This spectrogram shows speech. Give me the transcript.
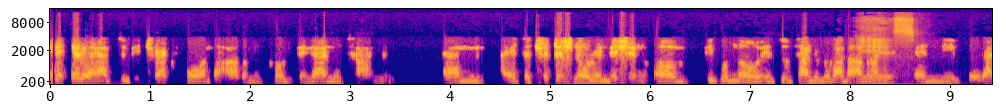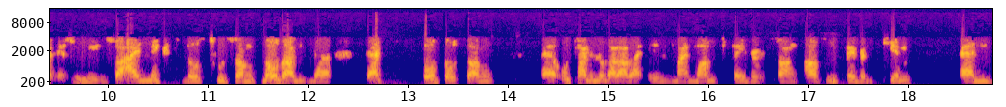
It, it'll have to be track four on the album. It's called Vegani Time. Um, it's a traditional rendition of people know it's Uthando Lukababa Yes. and me So I mixed those two songs. Those are the that both those songs. Uh, Lukababa is my mom's favorite song. Alton's favorite Kim. And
